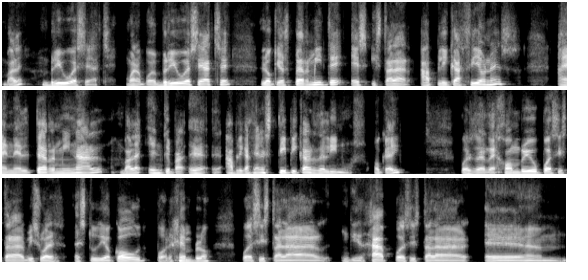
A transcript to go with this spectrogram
¿vale? BrewSH. Bueno, pues BrewSH lo que os permite es instalar aplicaciones en el terminal, ¿vale? Eh, eh, aplicaciones típicas de Linux, ¿ok? Pues desde Homebrew puedes instalar Visual Studio Code, por ejemplo, puedes instalar GitHub, puedes instalar, em,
